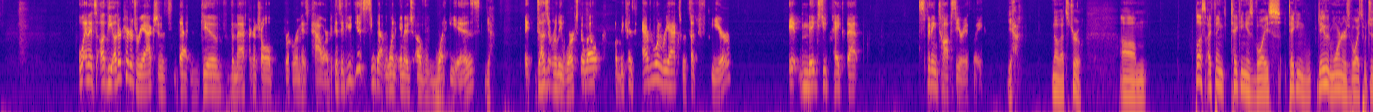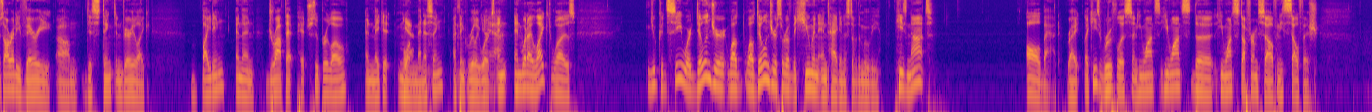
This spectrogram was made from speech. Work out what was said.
Well, and it's uh, the other characters' reactions that give the master control program his power. Because if you just see that one image of what he is, Yeah. it doesn't really work so well. But because everyone reacts with such fear, it makes you take that spinning top seriously. Yeah. No, that's true. Um, plus, I think taking his voice, taking David Warner's voice, which is already very um, distinct and very like biting, and then drop that pitch super low and make it more Yeah. menacing, I think really works. Yeah. And and what I liked was you could see where Dillinger, while while Dillinger is sort of the human antagonist of the movie, he's not all bad, right? Like he's ruthless and he wants he wants the he wants stuff for himself and he's selfish.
